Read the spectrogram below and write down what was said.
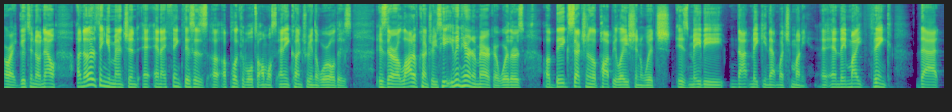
All right, good to know. Now, another thing you mentioned, and I think this is uh, applicable to almost any country in the world, is is there are a lot of countries, even here in America, where there's a big section of the population which is maybe not making that much money, and they might think that,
